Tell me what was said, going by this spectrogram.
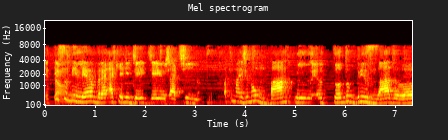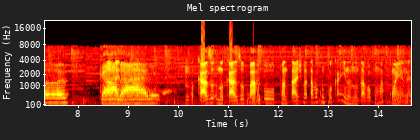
Então, Isso me lembra aquele JJ o jatinho. Só que imagina um barco, eu todo brisado. ô, caralho. no caso, no caso, o barco fantasma tava com cocaína, não tava com maconha, né?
